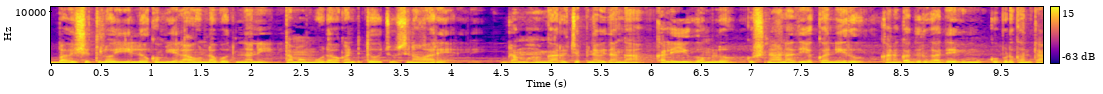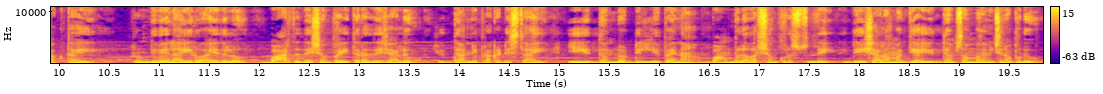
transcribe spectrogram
భవిష్యత్తులో ఈ లోకం ఎలా ఉండబోతుందని తమ మూడవ కంటితో చూసిన వారే. బ్రహ్మం గారు చెప్పిన విధంగా కలియుగంలో కృష్ణానది యొక్క నీరు కనకదుర్గాదేవి ముక్కుపుడుకని తాకుతాయి. రెండు వేల ఇరవై ఐదులో భారతదేశంపై ఇతర దేశాలు యుద్ధాన్ని ప్రకటిస్తాయి. ఈ యుద్ధంలో ఢిల్లీ పైన బాంబుల వర్షం కురుస్తుంది. దేశాల మధ్య యుద్ధం సంభవించినప్పుడు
